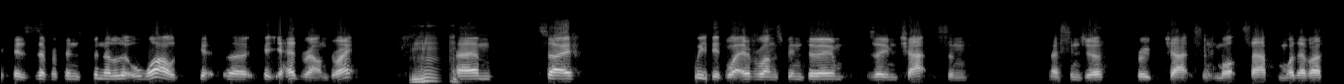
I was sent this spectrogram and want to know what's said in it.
because everything's been a little wild to get uh, get your head around, right? Mm-hmm. Um, so we did what everyone's been doing: Zoom chats and Messenger group chats and WhatsApp and whatever.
